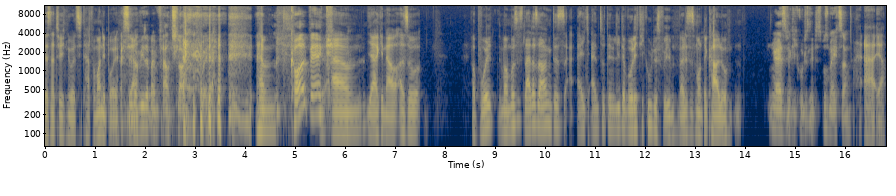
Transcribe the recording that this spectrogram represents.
das ist natürlich nur ein Zitat von Moneyboy. Da sind Ja. wir wieder beim Frauenschlag vorher. ähm, Callback! ähm, ja, genau. Also, obwohl, man muss es leider sagen, das ist eigentlich eins von den Liedern, wo richtig gut ist für ihn, weil das ist Monte Carlo. Ja, ist wirklich gutes Lied, das muss man echt sagen. Ah, ja.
